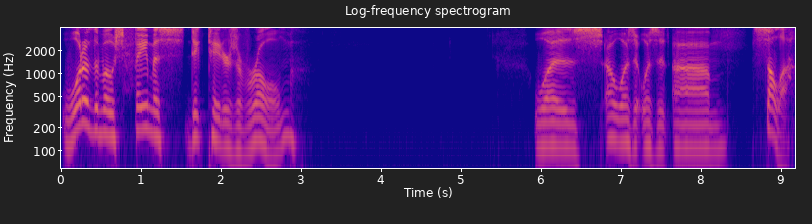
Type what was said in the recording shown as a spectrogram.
One of the most famous dictators of Rome was oh was it was it um Sulla.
